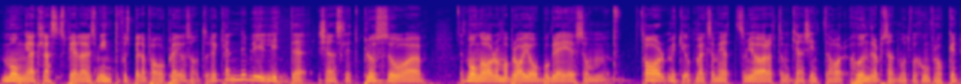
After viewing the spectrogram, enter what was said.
många klassspelare som inte får spela powerplay och sånt och det kan det bli lite känsligt. Plus så att många av dem har bra jobb och grejer som tar mycket uppmärksamhet som gör att de kanske inte har 100% motivation för hockeyn.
